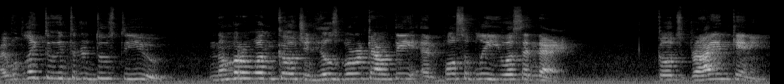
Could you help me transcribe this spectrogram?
I would like to introduce to you number one coach in Hillsborough County and possibly USNA, Coach Brian Kinney.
